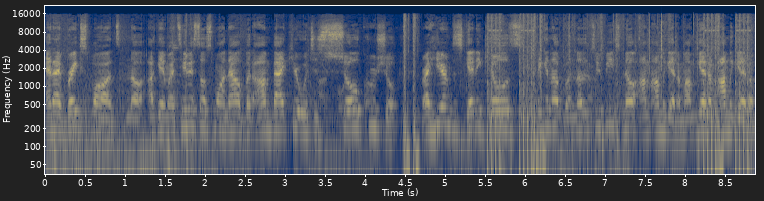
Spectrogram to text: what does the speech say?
and I break spawns. No, okay, my team is still spawned out, but I'm back here, which is so crucial. Right here, I'm just getting kills, picking up another two piece. No, I'm, I'm gonna get him. I'm gonna get him. I'm gonna get him.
